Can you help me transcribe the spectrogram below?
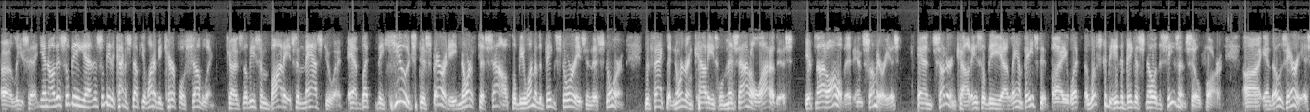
uh, Lisa. You know, this will be uh, this will be the kind of stuff you want to be careful shoveling because there'll be some body, some mass to it. And, but the huge disparity north to south will be one of the big stories in this storm. The fact that northern counties will miss out on a lot of this if not all of it, in some areas. And southern counties will be uh, lambasted by what looks to be the biggest snow of the season so far uh, in those areas.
